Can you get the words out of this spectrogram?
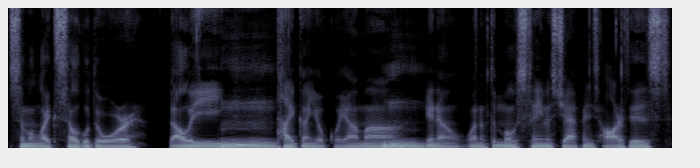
someone like Salvador Dali, Mm. Taikan Yokoyama, Mm. you know, one of the most famous Japanese artists.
